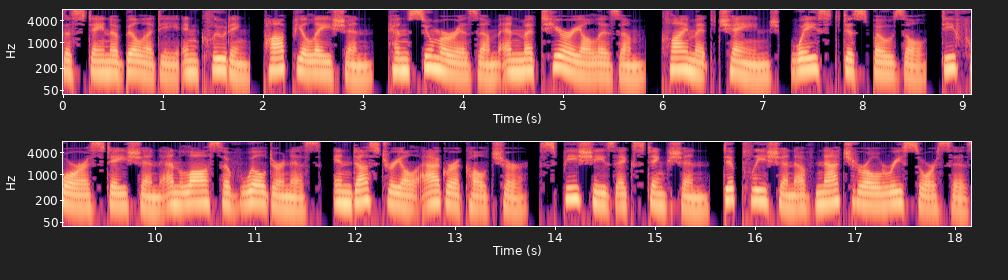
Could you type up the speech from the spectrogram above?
sustainability including, population, consumerism and materialism, climate change, waste disposal, deforestation and loss of wilderness, industrial agriculture, species extinction, depletion of natural resources,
